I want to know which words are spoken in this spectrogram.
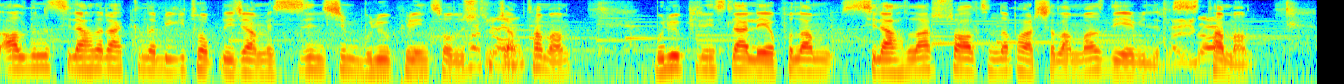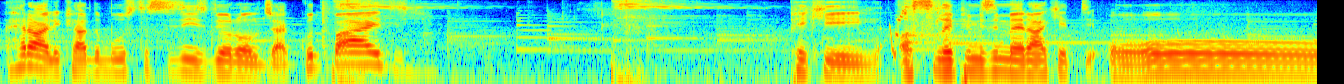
aldığınız silahlar hakkında bilgi toplayacağım ve sizin için blueprints oluşturacağım. Tamam. Blueprintslerle yapılan silahlar su altında parçalanmaz diyebiliriz. Tamam. Her halükarda bu usta sizi izliyor olacak. Goodbye. Peki asıl hepimizin merak ettiği... Oo,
